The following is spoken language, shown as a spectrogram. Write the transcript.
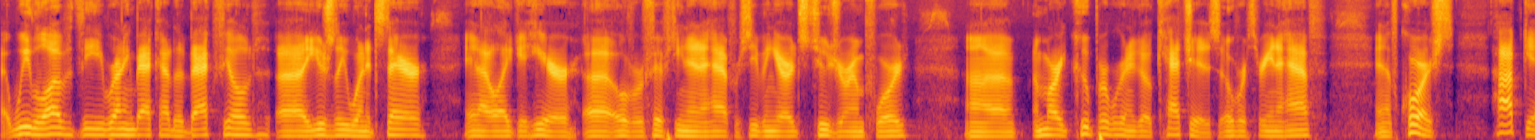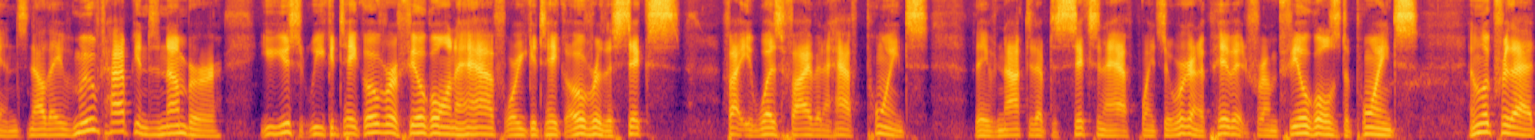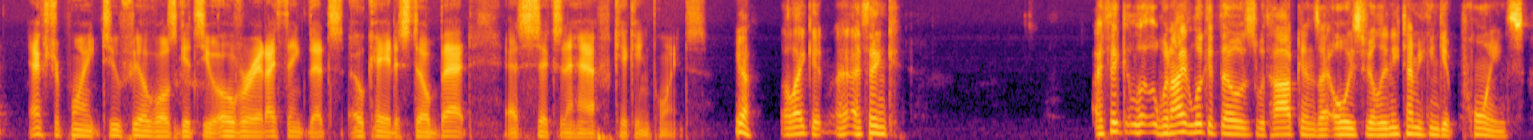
Uh, we love the running back out of the backfield, uh, usually when it's there. And I like it here, uh, over 15 and a half receiving yards to Jerome Ford. Uh, Amari Cooper, we're going to go catches over three and a half. And of course, Hopkins. Now they've moved Hopkins' number. You used you could take over a field goal and a half, or you could take over the six. Five, it was five and a half points. They've knocked it up to six and a half points. So we're going to pivot from field goals to points, and look for that extra point. Two field goals gets you over it. I think that's okay to still bet at six and a half kicking points. Yeah, I like it. I, I think. I think when I look at those with Hopkins, I always feel anytime you can get points,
